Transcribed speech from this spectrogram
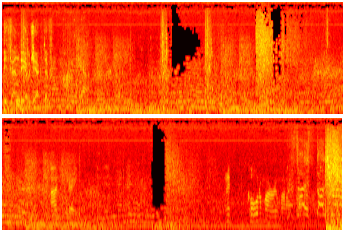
Defend the objective. Yeah. Concentrate. When it's cold in my room, I don't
